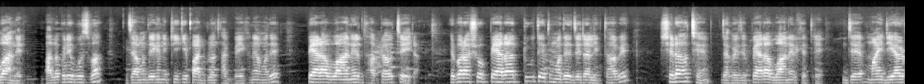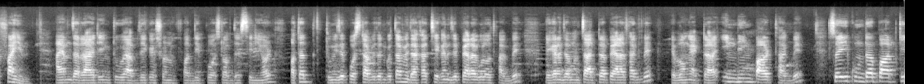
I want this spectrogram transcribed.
ওয়ানের ভালো করে বুঝবা যে আমাদের এখানে কি কি পার্টগুলো থাকবে। এখানে আমাদের প্যারা ওয়ানের ধাপটা হচ্ছে এটা। এবার আসো প্যারা টুতে তোমাদের যেটা লিখতে হবে, সেটা হচ্ছে, দেখো এই যে প্যারা ওয়ানের ক্ষেত্রে যে my dear Fahim I am the writing to application for the post of the senior অর্থাৎ তুমি যে পোস্ট আবেদন করতে, আমি দেখাচ্ছি এখানে যে প্যারাগুলো থাকবে। এখানে যেমন চারটা প্যারা থাকবে এবং একটা ইন্ডিং পার্ট থাকবে। সো এই কোনটা পার্ট কি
